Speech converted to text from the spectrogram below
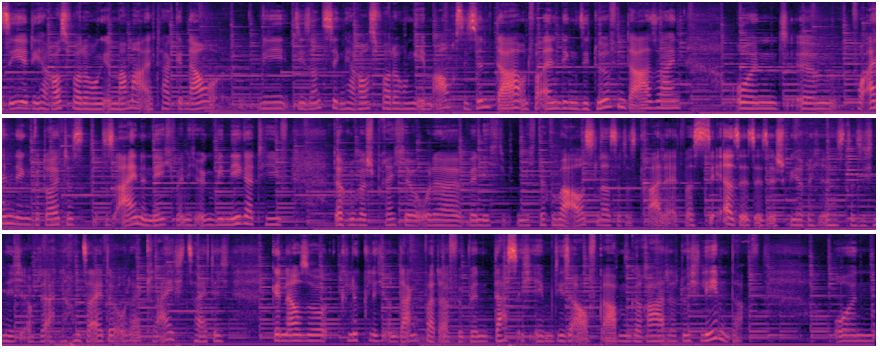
sehe die Herausforderungen im Mama-Alltag genau wie die sonstigen Herausforderungen eben auch. Sie sind da und vor allen Dingen, sie dürfen da sein. Und ähm, vor allen Dingen bedeutet das eine nicht, wenn ich irgendwie negativ darüber spreche oder wenn ich mich darüber auslasse, dass gerade etwas sehr, sehr, sehr, sehr schwierig ist, dass ich nicht auf der anderen Seite oder gleichzeitig genauso glücklich und dankbar dafür bin, dass ich eben diese Aufgaben gerade durchleben darf. Und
